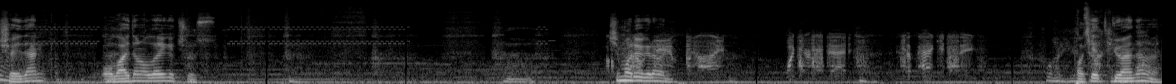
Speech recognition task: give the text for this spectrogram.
Şeyden olaydan olaya geçiyoruz. Kim arıyor göremedim. Paket güvende mi?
